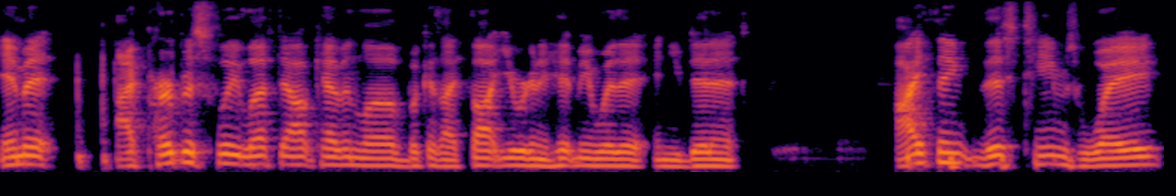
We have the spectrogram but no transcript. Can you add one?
Emmett, I purposefully left out Kevin Love because I thought you were gonna hit me with it and you didn't. I think this team's way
